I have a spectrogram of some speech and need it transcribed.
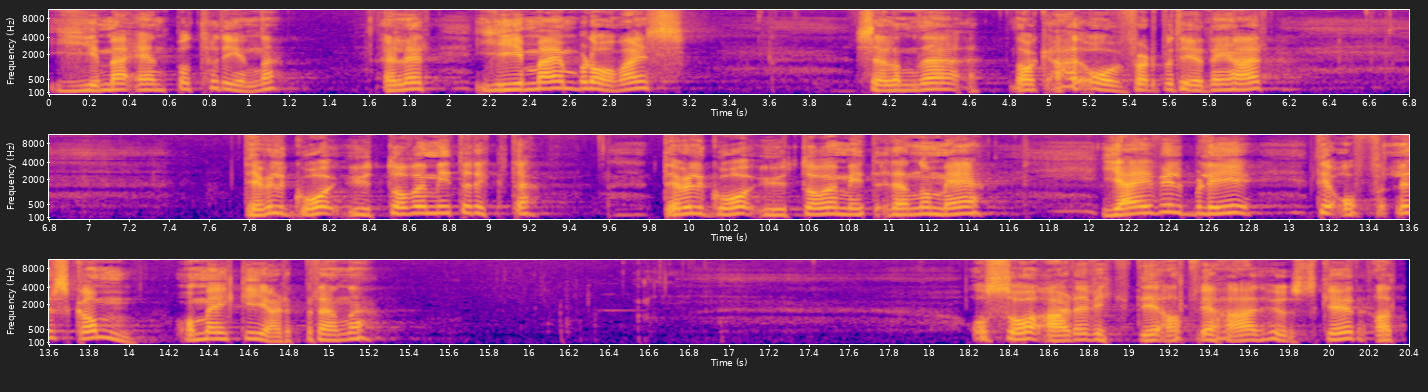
'gi meg en på trynet' eller 'gi meg en blåveis', selv om det nok er overført betydning her. Det vil gå utover mitt rykte. Det vil gå utover mitt renommé. Jeg vil bli til offentlig skam om jeg ikke hjelper henne. Og så er det viktig at vi her husker at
